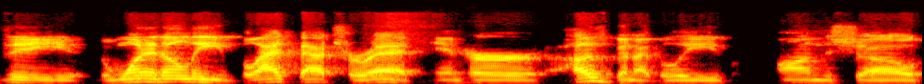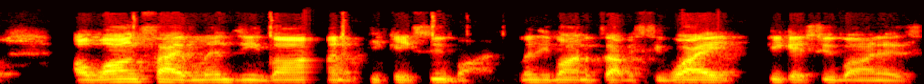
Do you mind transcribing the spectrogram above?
the, the one and only black bachelorette and her husband, I believe, on the show alongside Lindsey Vonn and PK Subban. Lindsey Vonn is obviously white. PK Subban is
